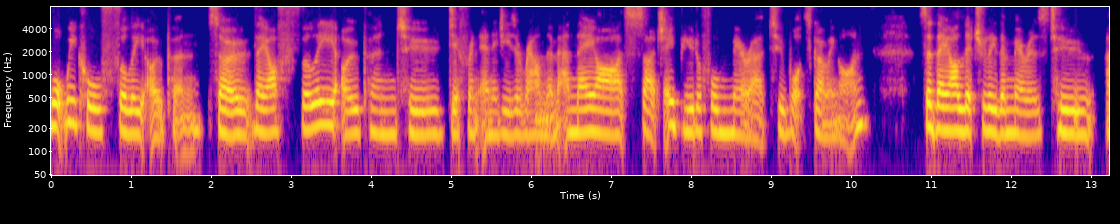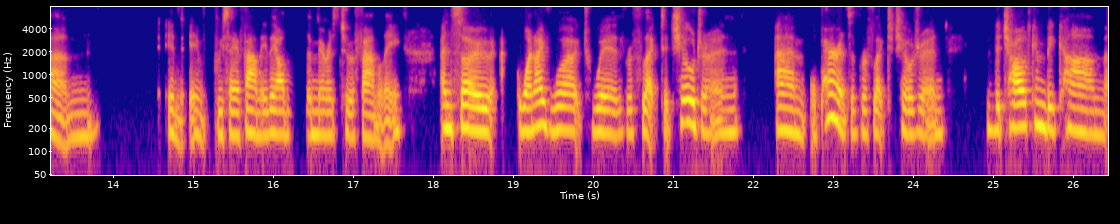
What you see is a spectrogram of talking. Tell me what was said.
what we call fully open. So they are fully open to different energies around them, and they are such a beautiful mirror to what's going on. So they are literally the mirrors to, um, in, in if we say a family, they are the mirrors to a family. And so when I've worked with reflected children, um, or parents of reflected children, the child can become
